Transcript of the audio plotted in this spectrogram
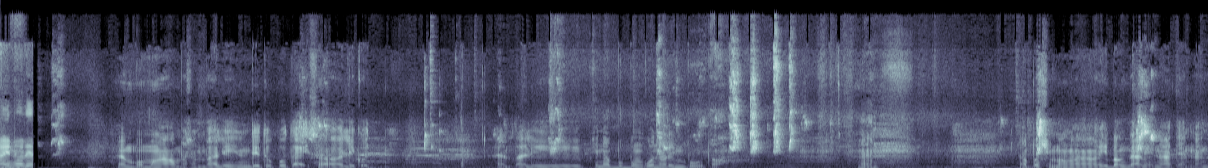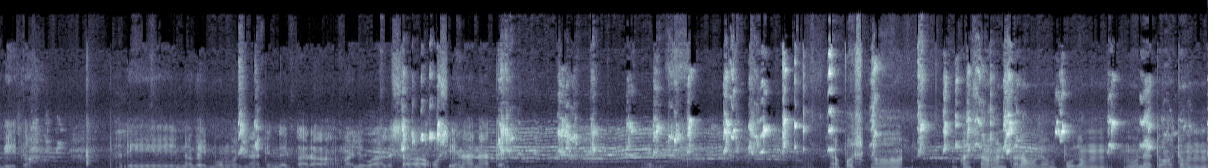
Ayun ulit. Ayan po mga kamasang. Bali, nandito po tayo sa likod. Ayan, bali, pinabubong ko na rin po ito. Ayan. Tapos yung mga ibang gamit natin nandito. Bali, nagay po natin doon para maliwala sa kusina natin. Ayan. Tapos, uh, pansamantala ko lang po lang muna to itong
